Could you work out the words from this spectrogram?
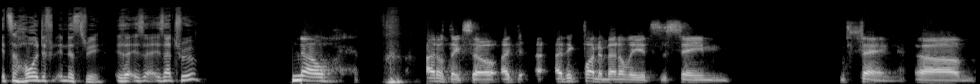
it's a whole different industry. Is that, is that, is that true? No, I don't think so. I, th I think fundamentally it's the same thing. Um,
